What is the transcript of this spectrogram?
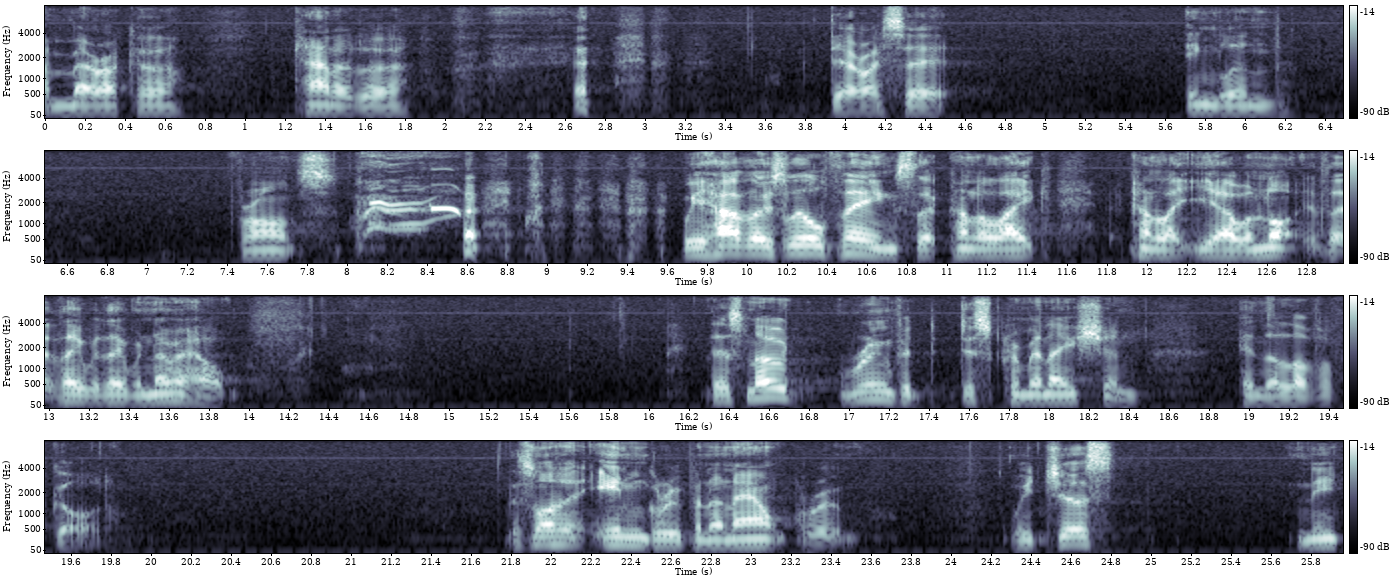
America, Canada, dare I say it, England, France. we have those little things that kind of like, kind of like, yeah, well, not they would they would never help. There's no room for discrimination in the love of God. There's not an in group and an out group. We just need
